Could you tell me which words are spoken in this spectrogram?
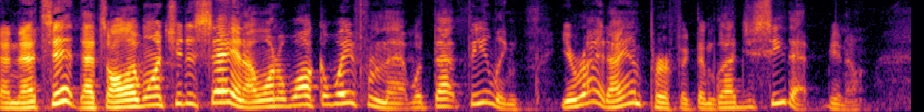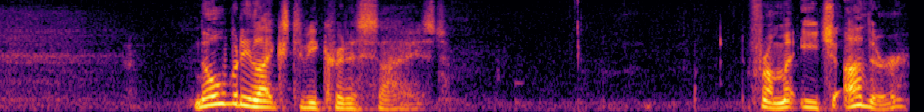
And that's it. That's all I want you to say. And I want to walk away from that with that feeling. You're right. I am perfect. I'm glad you see that, you know. Nobody likes to be criticized from each other.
